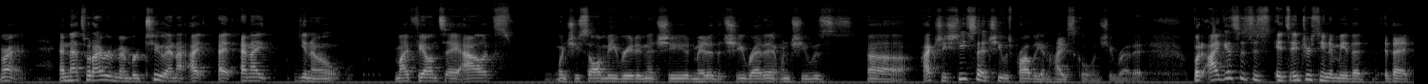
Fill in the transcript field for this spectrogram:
Right, and that's what I remember too. And I, I, and I, you know, my fiance Alex, when she saw me reading it, she admitted that she read it when she was. Uh, actually, she said she was probably in high school when she read it. But I guess it's just it's interesting to me that that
